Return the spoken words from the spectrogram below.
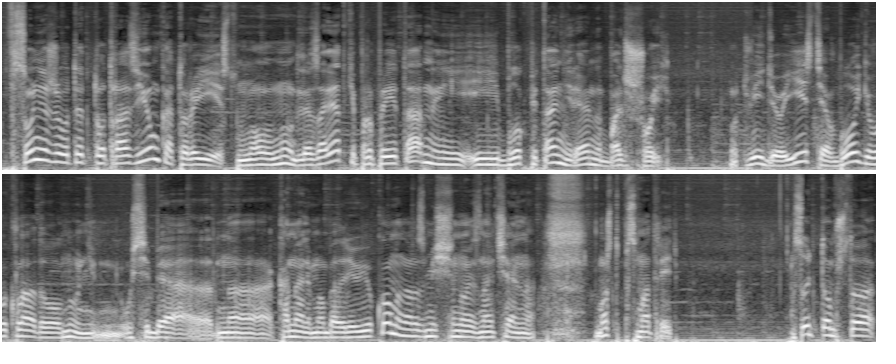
В Sony же вот этот вот разъем, который есть, ну, ну для зарядки проприетарный и блок питания реально большой. Вот видео есть, я в блоге выкладывал, ну, не, у себя на канале MobileReview.com оно размещено изначально. Можете посмотреть. Суть в том, что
